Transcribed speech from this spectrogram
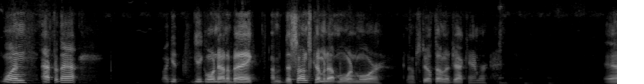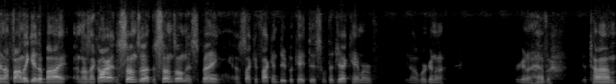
one after that. I get get going down the bank. I'm, the sun's coming up more and more, and I'm still throwing a jackhammer. And I finally get a bite, and I was like, "All right, the sun's up. The sun's on this bank." I was like, "If I can duplicate this with a jackhammer, you know, we're gonna we're gonna have a good time."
